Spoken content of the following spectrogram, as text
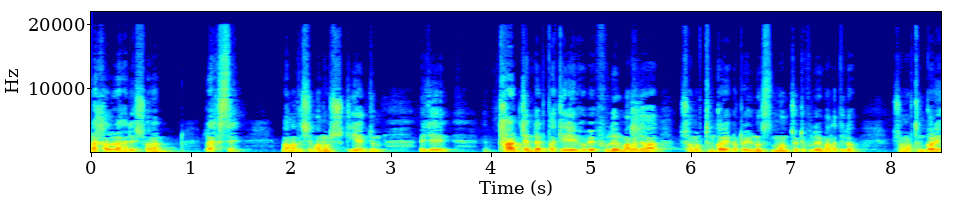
রাখাল রাহারে সরান রাখছে। বাংলাদেশের মানুষ কি একজন এই যে থার্ড জেন্ডার তাকে এইভাবে ফুলের মালা দেওয়া সমর্থন করে? ডক্টর ইউনুস মঞ্চটা ফুলের মালা দিল, সমর্থন করে?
